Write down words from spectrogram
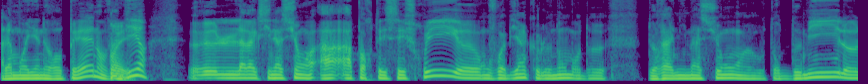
à la moyenne européenne, on va Oui. dire. Euh, la vaccination a, a porté ses fruits. Euh, on voit bien que le nombre de, de réanimations euh, autour de 2000, le,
